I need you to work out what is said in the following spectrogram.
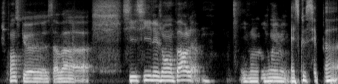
Je pense que ça va. Si, si les gens en parlent, ils vont, ils vont aimer. Est-ce que c'est pas,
